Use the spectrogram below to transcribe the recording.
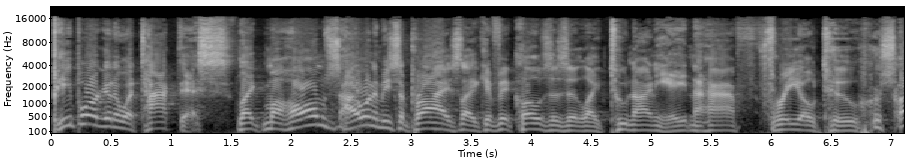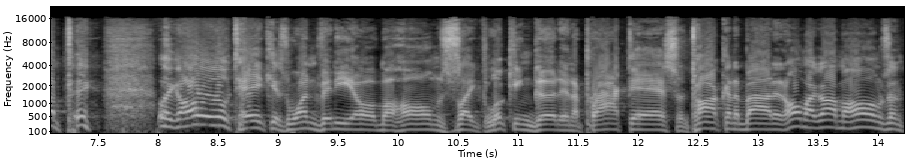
people are going to attack this. Like Mahomes, I wouldn't be surprised like if it closes at like 298 and a half, 302 or something. Like all it'll take is one video of Mahomes like looking good in a practice or talking about it. Oh my god, Mahomes and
